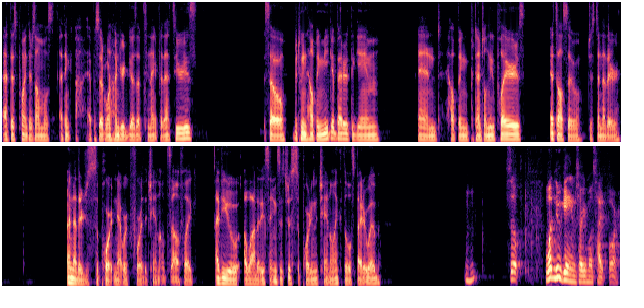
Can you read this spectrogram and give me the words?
at this point, there's almost, I think, uh, episode 100 goes up tonight for that series. So between helping me get better at the game and helping potential new players, it's also just another another just support network for the channel itself. Like I view a lot of these things as just supporting the channel, like the little spider web. Mm-hmm. So, what new games are you most hyped for?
